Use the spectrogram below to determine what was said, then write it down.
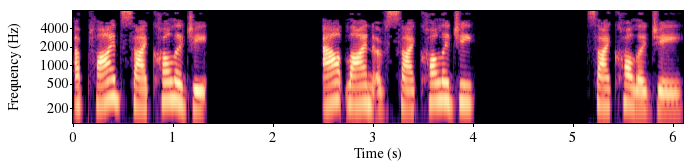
Applied psychology Outline of psychology Psychology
